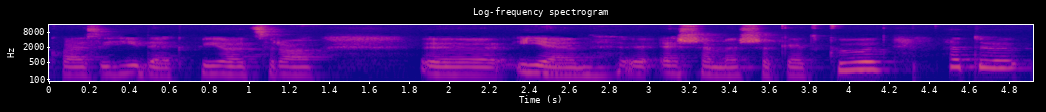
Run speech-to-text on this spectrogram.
kvázi hideg piacra ilyen SMS-eket küld, hát ő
